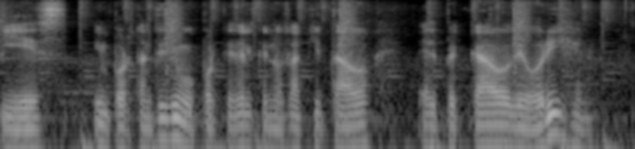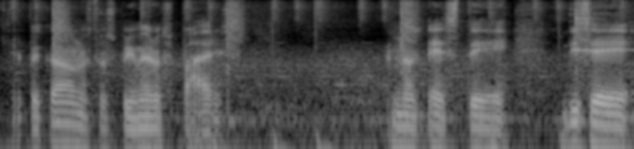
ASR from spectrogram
Y es importantísimo porque es el que nos ha quitado el pecado de origen, el pecado de nuestros primeros padres. este, dice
